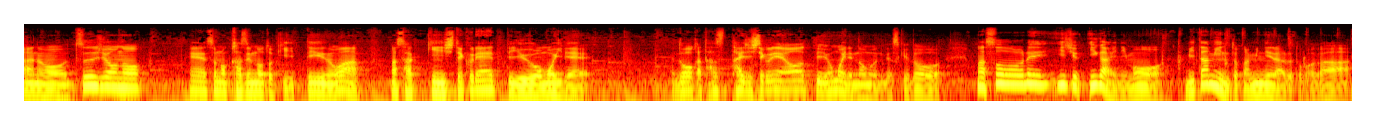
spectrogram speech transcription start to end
あの通常の、えー、その風邪の時っていうのは、まあ、殺菌してくれっていう思いでどうか退治してくれよっていう思いで飲むんですけど、まあ、それ以外にもビタミンとかミネラルとかが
